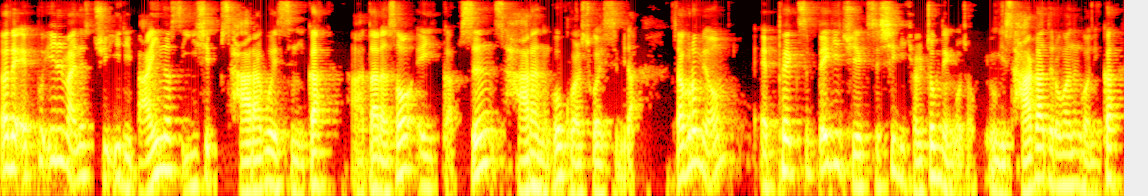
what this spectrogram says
자, 근데 f1-g1이 마이너스 24라고 했으니까 아, 따라서 a 값은 4라는 거 구할 수가 있습니다. 자, 그러면 fx 빼기 gx 식이 결정된 거죠. 여기 4가 들어가는 거니까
